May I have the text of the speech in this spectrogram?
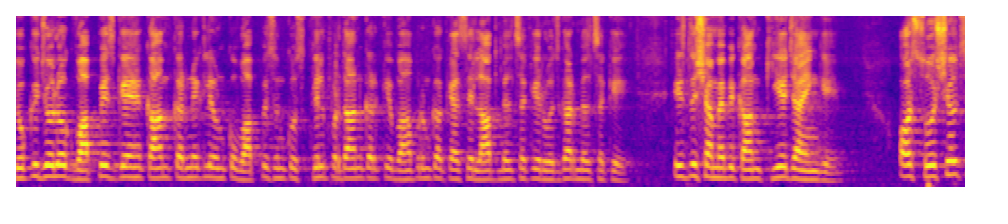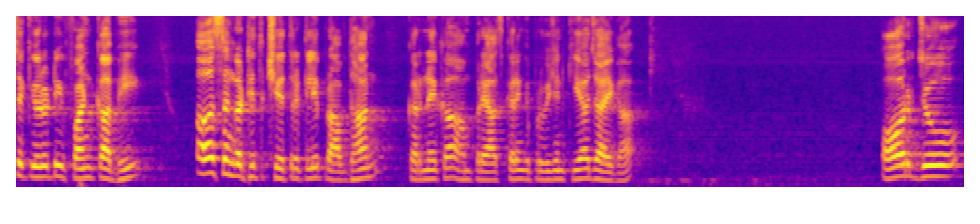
क्योंकि जो लोग वापस गए हैं काम करने के लिए, उनको वापस उनको स्किल प्रदान करके वहाँ पर उनका कैसे लाभ मिल सके, रोज़गार मिल सके, इस दिशा में भी काम किए जाएँगे। और सोशल सिक्योरिटी फंड का भी असंगठित क्षेत्र के लिए प्रावधान करने का हम प्रयास करेंगे प्रोविज़न किया जाएगा। और जो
